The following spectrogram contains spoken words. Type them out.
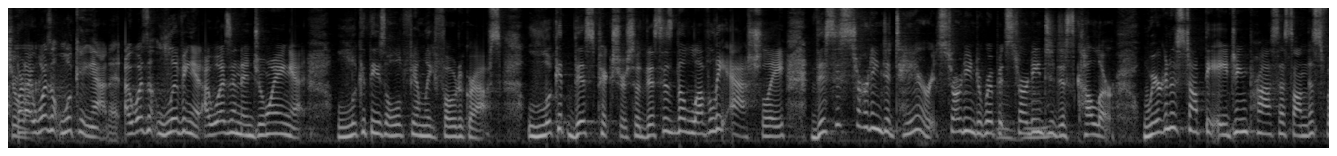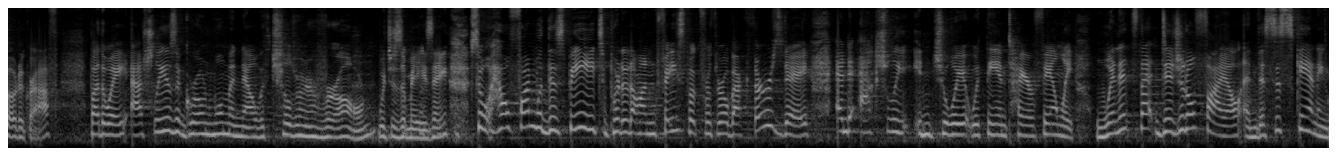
sure. but I wasn't looking at it. I wasn't living it. I wasn't wasn't enjoying it. Look at these old family photographs. Look at this picture. So this is the lovely Ashley. This is starting to tear. It's starting to rip. It's mm -hmm. starting to discolor. We're gonna stop the aging process on this photograph. By the way, Ashley is a grown woman now with children of her own, which is amazing. so how fun would this be to put it on Facebook for Throwback Thursday and actually enjoy it with the entire family? When it's that digital file, and this is scanning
